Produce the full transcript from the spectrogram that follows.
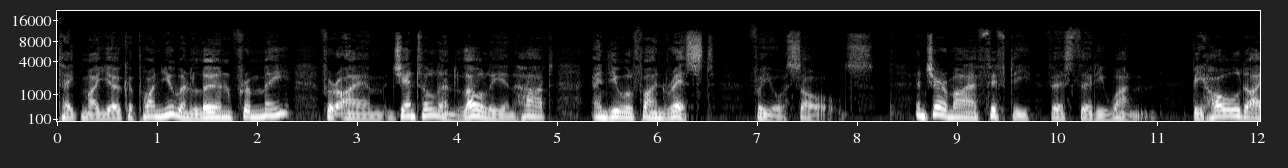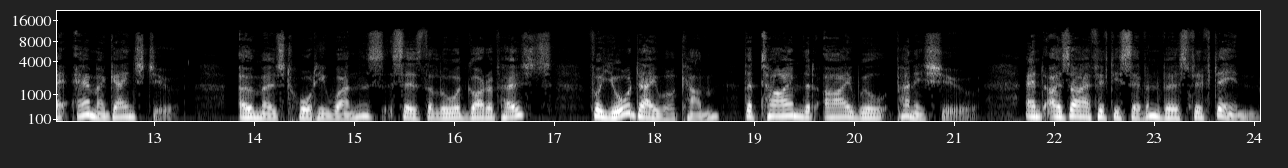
Take my yoke upon you and learn from me, for I am gentle and lowly in heart, and you will find rest for your souls. And Jeremiah 50 verse 31. Behold, I am against you, O most haughty ones, says the Lord God of hosts, for your day will come, the time that I will punish you and Isaiah 57 verse 15.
